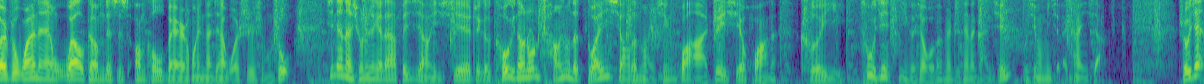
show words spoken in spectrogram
everyone and welcome. This is Uncle Bear. 欢迎大家，我是熊叔。今天呢，熊叔先给大家分享一些这个口语当中常用的短小的暖心话啊。这些话呢，可以促进你和小伙伴们之间的感情。不信，我们一起来看一下。首先，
